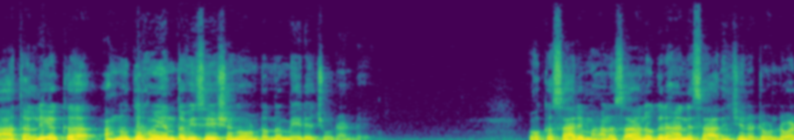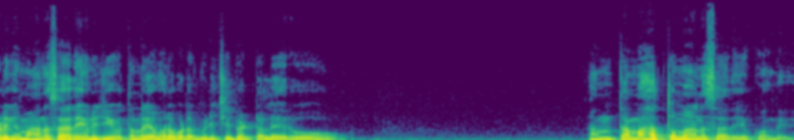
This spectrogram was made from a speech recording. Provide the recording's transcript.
ఆ తల్లి యొక్క అనుగ్రహం ఎంత విశేషంగా ఉంటుందో మీరే చూడండి. ఒకసారి మానస అనుగ్రహాన్ని సాధించినటువంటి వాళ్ళకి మానసాదేవిని జీవితంలో ఎవరు కూడా విడిచిపెట్టలేరు. అంత మహత్వం మానసాదేవికి ఉంది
